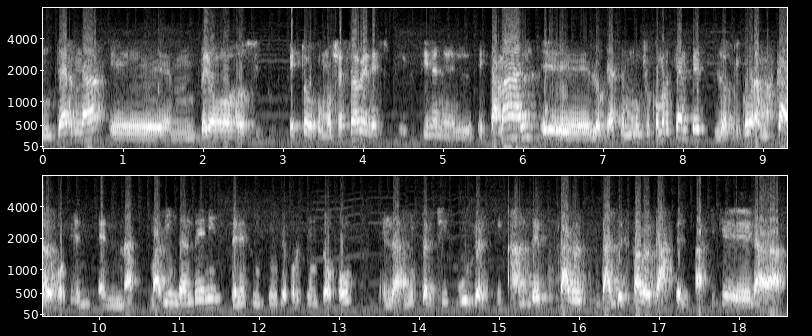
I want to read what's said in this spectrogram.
interna, eh, pero esto, como ya saben, es tienen el está mal. eh, lo que hacen muchos comerciantes, los que cobran más caro, porque en, en and Dennis tenés un 15% off en la Mr. Cheeseburger and the Faber, Faber Castell. Así que nada,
